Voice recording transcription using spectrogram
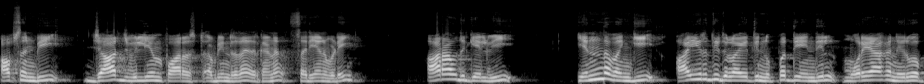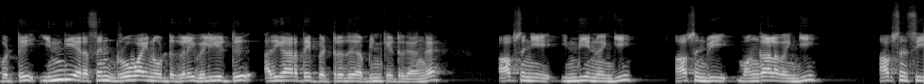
option B George William Forrest அப்படின்றது தான் இதற்கான சரியான விடை. ஆறாவது கேள்வி எந்த வங்கி ஆயிரத்தி தொள்ளாயிரத்தி முப்பத்தி ஐந்தில் முறையாக நிறுவப்பட்டு இந்திய அரசின் ரூபாய் நோட்டுகளை வெளியிட்டு அதிகாரத்தை பெற்றது அப்படின்னு கேட்டிருக்காங்க. ஆப்ஷன் ஏ இந்தியன் வங்கி. ஆப்ஷன் பி வங்காள வங்கி. Option C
